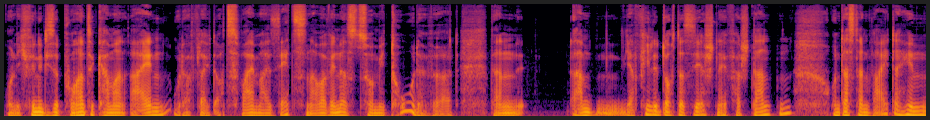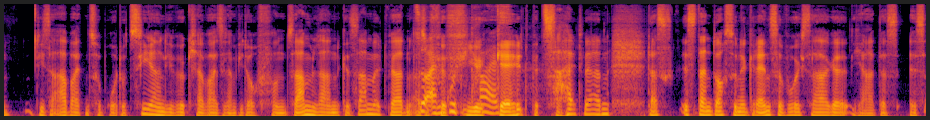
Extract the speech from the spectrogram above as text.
Und ich finde, diese Pointe kann man ein oder vielleicht auch zweimal setzen, aber wenn das zur Methode wird, dann haben ja viele doch das sehr schnell verstanden und das dann weiterhin diese Arbeiten zu produzieren, die möglicherweise dann wieder von Sammlern gesammelt werden, also für viel Preis. Geld bezahlt werden. Das ist dann doch so eine Grenze, wo ich sage, ja, das ist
